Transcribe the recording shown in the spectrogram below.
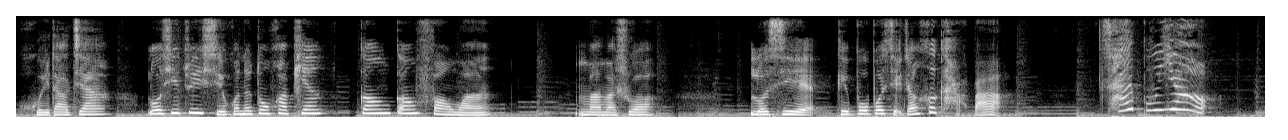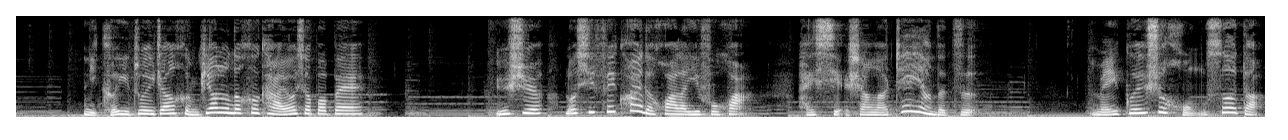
回到家。罗西最喜欢的动画片刚刚放完，妈妈说：“罗西，给波波写张贺卡吧。”“才不要！”“你可以做一张很漂亮的贺卡哟，小宝贝。”于是罗西飞快地画了一幅画，还写上了这样的字：“玫瑰是红色的，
